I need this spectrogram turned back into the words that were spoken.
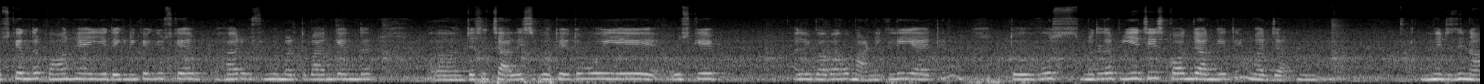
उसके अंदर कौन है ये देखने का कि उसके हर उसमें मर्तबान के अंदर जैसे चालीस वो थे तो वो ये उसके अली बाबा को मारने के लिए आए थे ना। तो वो मतलब ये चीज़ कौन जान गई थी? मरजा, Marjina.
